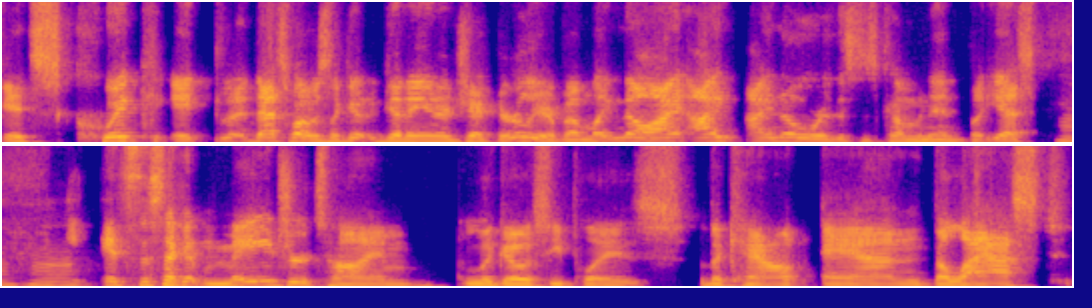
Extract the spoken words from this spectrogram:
It's quick. It that's why I was like, going to interject earlier, but I'm like, no, I, I I know where this is coming in. But yes, mm-hmm. it's the second major time Lugosi plays the Count, and the last.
